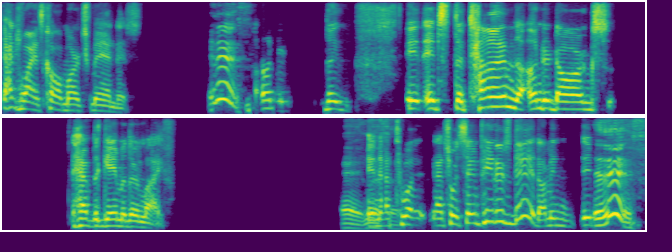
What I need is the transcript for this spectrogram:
that's why it's called March Madness. It is. Under, the it, it's the time the underdogs have the game of their life, Hey, and that's what that's what St. Peter's did. I mean, it, it is.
